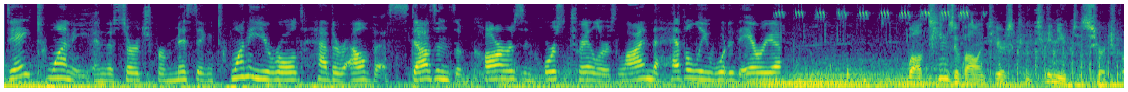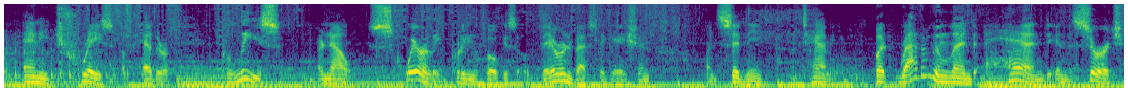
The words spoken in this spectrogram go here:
Day 20 in the search for missing 20-year-old Heather Elvis. Dozens of cars and horse trailers line the heavily wooded area. While teams of volunteers continue to search for any trace of Heather, police are now squarely putting the focus of their investigation on Sidney and Tammy. But rather than lend a hand in the search,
